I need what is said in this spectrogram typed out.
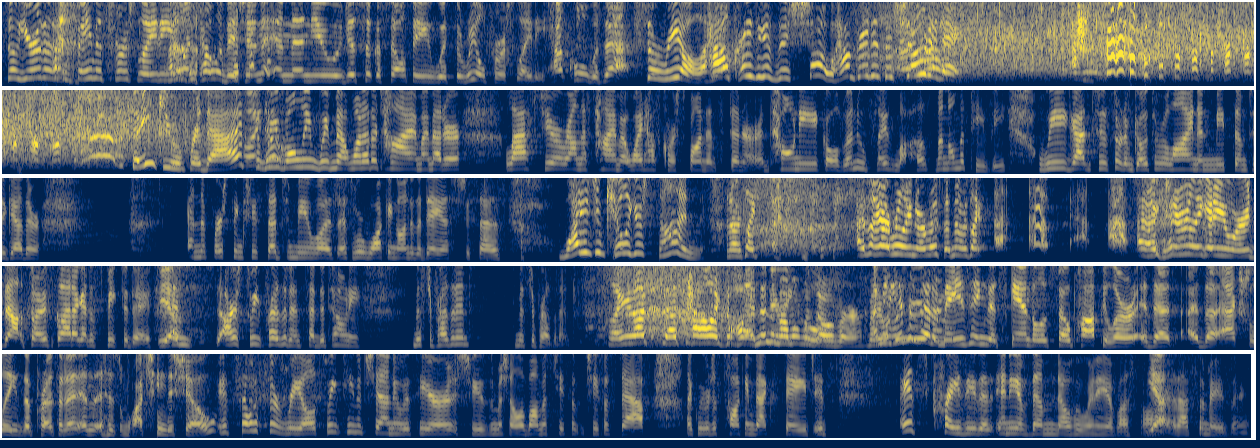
So you're the famous first lady on television, and then you just took a selfie with the real first lady. How cool was that? Surreal. How crazy is this show? How great is this show today? Thank you for that. Know. We've only we've met one other time. I met her last year around this time at White House Correspondents' Dinner. And Tony Goldwyn, who plays my husband on the TV, we got to sort of go through a line and meet them together. And the first thing she said to me was, as we're walking onto the dais, she says, "Why did you kill your son?" And I was like, and I got really nervous, and then I was like. "Ah, ah, ah, ah," And I couldn't really get any words out, so I was glad I got to speak today. Yeah. And our sweet president said to Tony, "Mr. President, Mr. President." Like that's that's how like the whole. and then the moment was over. But I mean, isn't that amazing that Scandal is so popular that uh, the actually the president and is watching the show? It's so surreal. Sweet Tina Tchen, who is here, she's Michelle Obama's chief of, chief of staff. Like we were just talking backstage. It's it's crazy that any of them know who any of us are. Yeah. That's amazing.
